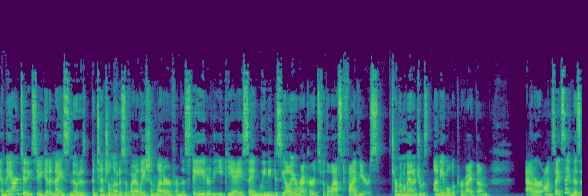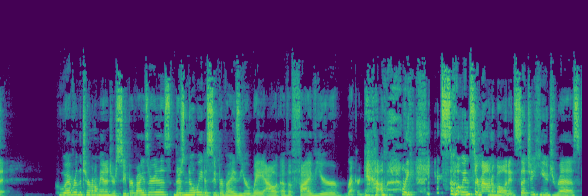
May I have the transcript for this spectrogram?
And they aren't any. So you get a nice notice, potential notice of violation letter from the state or the EPA saying, We need to see all your records for the last five years. Terminal manager was unable to provide them at our on site site visit whoever the terminal manager supervisor is, there's no way to supervise your way out of a five year record gap. like it's so insurmountable and it's such a huge risk.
